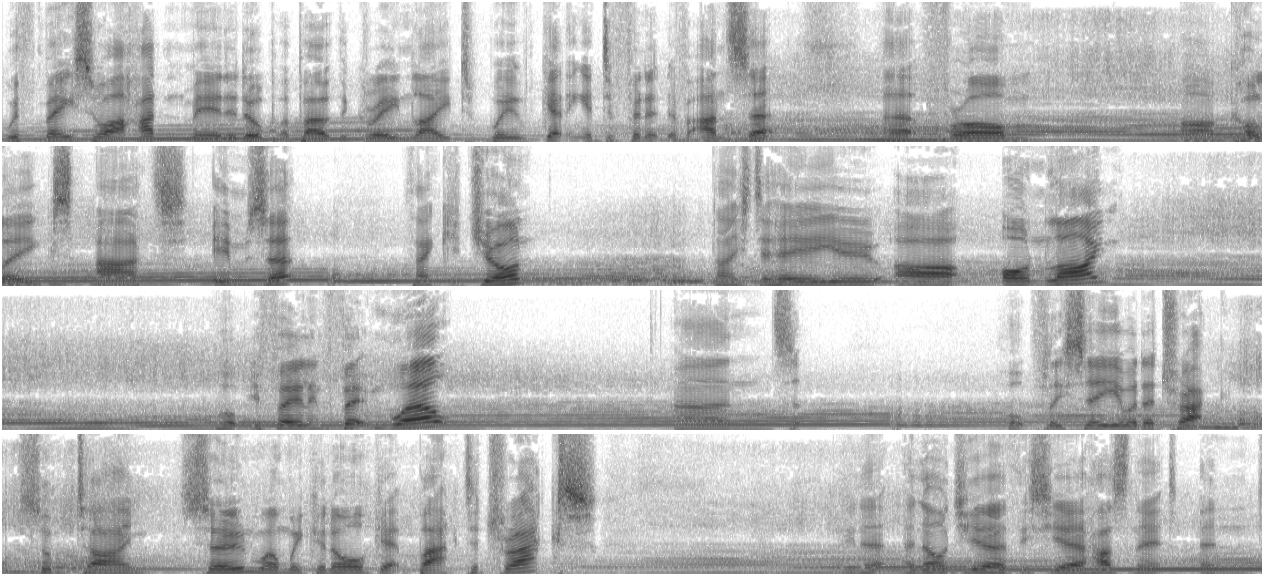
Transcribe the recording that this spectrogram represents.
with me, so I hadn't made it up about the green light. We're getting a definitive answer uh, from our colleagues at IMSA. Thank you, John. Nice to hear you are online. Hope you're feeling fit and well. And hopefully see you at a track sometime soon when we can all get back to tracks. Been a, an odd year this year, hasn't it? And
